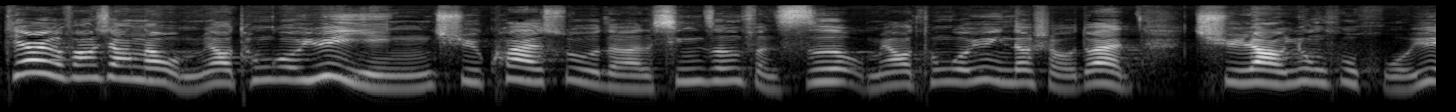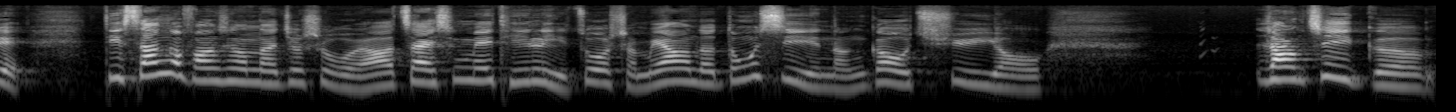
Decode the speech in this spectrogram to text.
第二个方向呢，我们要通过运营去快速的新增粉丝，我们要通过运营的手段去让用户活跃。第三个方向呢，就是我要在新媒体里做什么样的东西能够去有。让这个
